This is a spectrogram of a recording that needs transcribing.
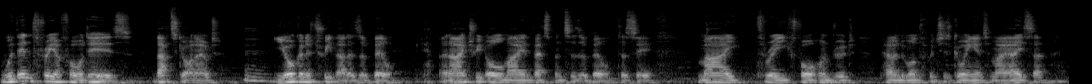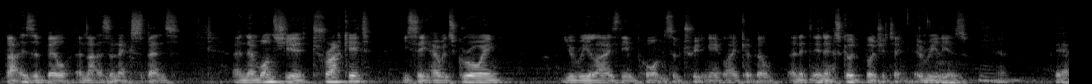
within three or four days, that's gone out Mm. you're going to treat that as a bill Yeah. and i treat all my investments as a bill to say my three four hundred pound a month which is going into my isa that is a bill and that is an expense and then once you track it you see how it's growing you realize the importance of treating it like a bill and, it, and Yeah. it's good budgeting it really is Yeah. Yeah. Yeah.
